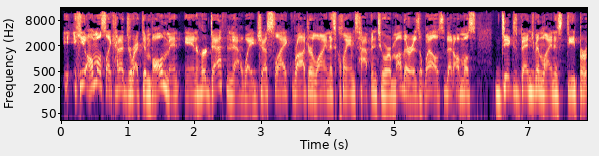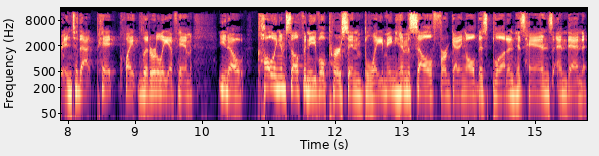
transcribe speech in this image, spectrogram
he almost like had a direct involvement in her death in that way, just like Roger Linus claims happened to her mother as well. So that almost digs Benjamin Linus deeper into that pit, quite literally, of him, you know, calling himself an evil person, blaming himself for getting all this blood on his hands, and then,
